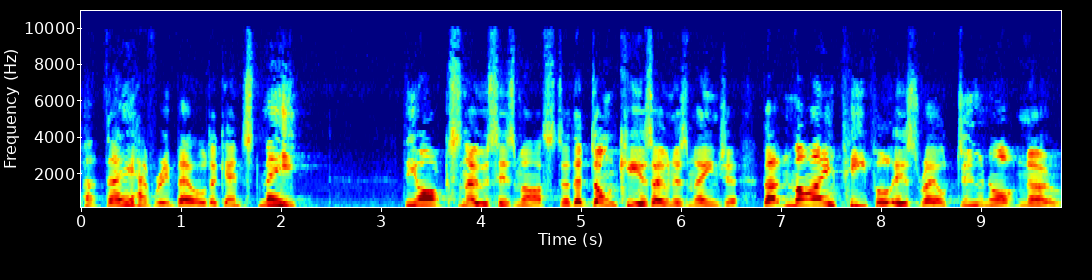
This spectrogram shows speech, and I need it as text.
but they have rebelled against me. The ox knows his master, the donkey his owner's manger, but my people Israel do not know.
